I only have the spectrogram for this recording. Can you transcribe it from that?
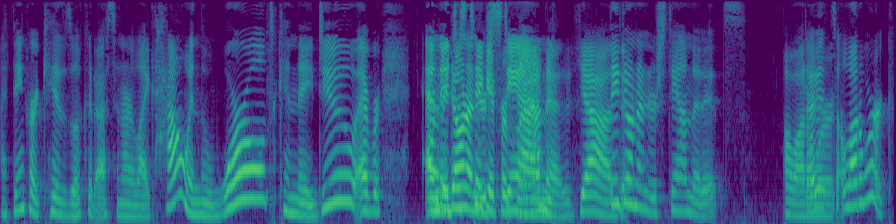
I think our kids look at us and are like, "How in the world can they do ever?" And they they, don't just take it for understand. granted. Yeah, they they- don't understand that it's a lot that of work. it's a lot of work.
